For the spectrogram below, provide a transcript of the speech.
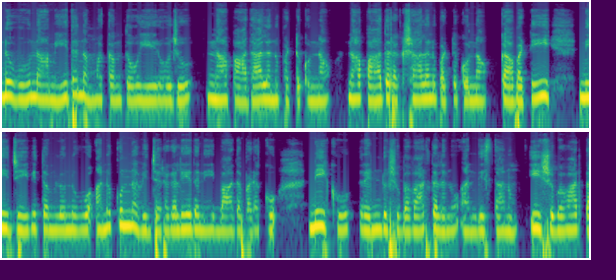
నువ్వు నా మీద నమ్మకంతో ఈరోజు నా పాదాలను పట్టుకున్నావు. నా పాదరక్షాలను పట్టుకున్నావు. కాబట్టి నీ జీవితంలో నువ్వు అనుకున్నవి జరగలేదని బాధపడకు. నీకు రెండు శుభవార్తలను అందిస్తాను. ఈ శుభవార్త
